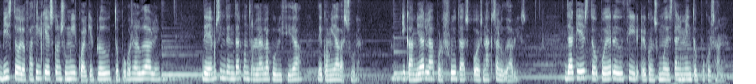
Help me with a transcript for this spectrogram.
Visto lo fácil que es consumir cualquier producto poco saludable, debemos intentar controlar la publicidad de comida basura y cambiarla por frutas o snacks saludables, ya que esto puede reducir el consumo de este alimento poco sano.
